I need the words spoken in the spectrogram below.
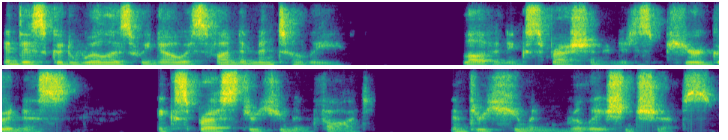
And this goodwill, as we know, is fundamentally love and expression, and it is pure goodness expressed through human thought and through human relationships.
